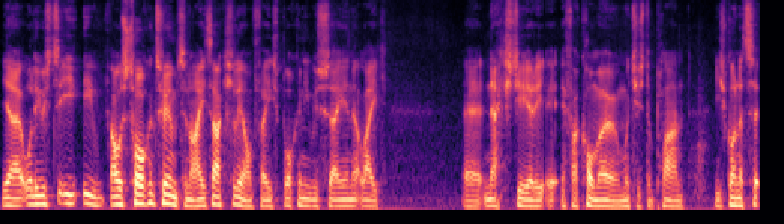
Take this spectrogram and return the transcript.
yeah. Well, he was. He, he, I was talking to him tonight actually on Facebook, and he was saying that like uh, next year, if I come home, which is the plan, he's going to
